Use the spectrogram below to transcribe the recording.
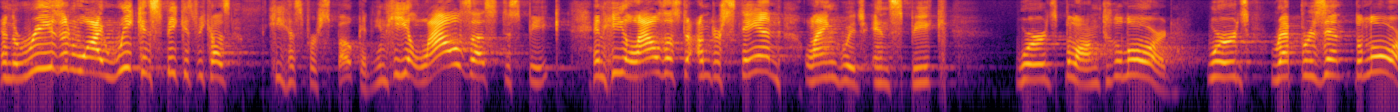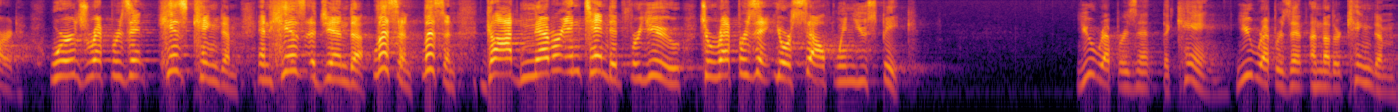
And the reason why we can speak is because He has first spoken. And He allows us to speak, and He allows us to understand language and speak. Words belong to the Lord, words represent the Lord. Words represent His kingdom and His agenda. Listen, listen. God never intended for you to represent yourself when you speak. You represent the king. You represent another kingdom.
